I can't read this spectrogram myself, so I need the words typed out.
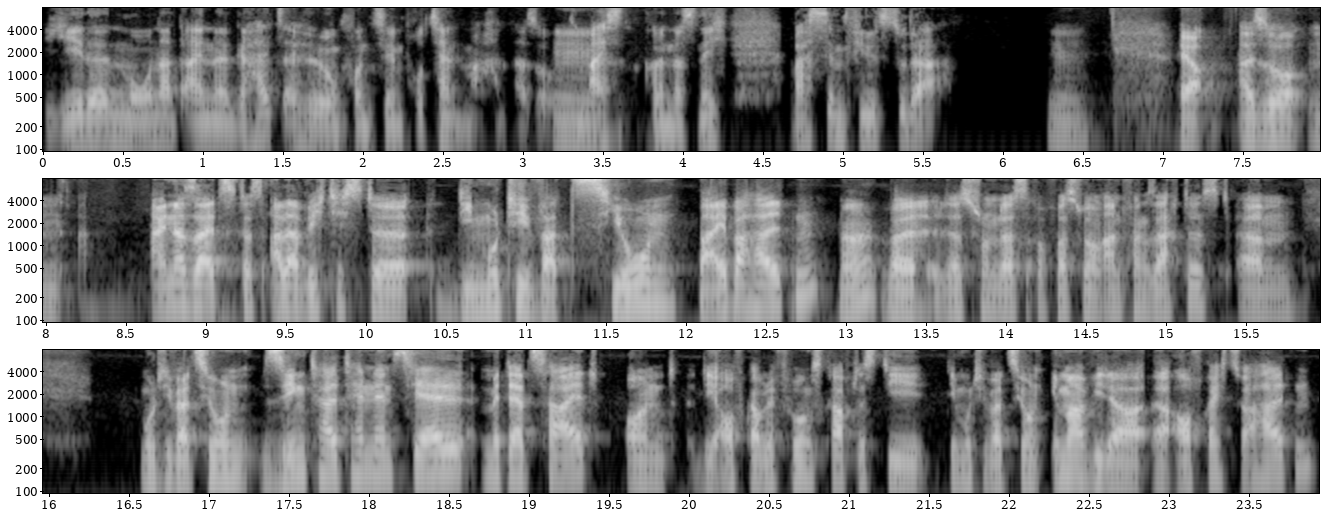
jeden Monat eine Gehaltserhöhung von 10 Prozent machen. Also die mhm. meisten können das nicht. Was empfiehlst du da? Hm. Ja, also hm, einerseits das Allerwichtigste, die Motivation beibehalten, ne? weil das schon das, auch was du am Anfang sagtest. Ähm, Motivation sinkt halt tendenziell mit der Zeit und die Aufgabe der Führungskraft ist, die, die Motivation immer wieder äh, aufrechtzuerhalten.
